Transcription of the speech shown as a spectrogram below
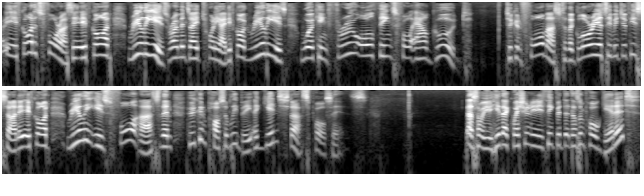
If God is for us, if God really is, Romans 8:28, if God really is working through all things for our good, to conform us to the glorious image of his Son, if God really is for us, then who can possibly be against us, Paul says. Now, some of you hear that question and you think, but doesn't Paul get it?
